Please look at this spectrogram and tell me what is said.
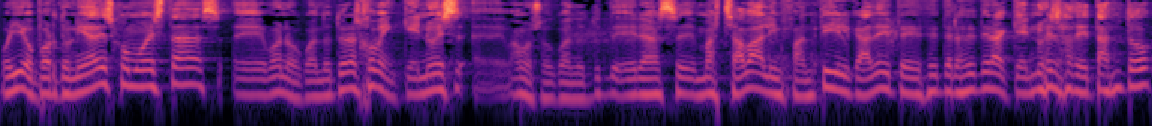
Oye, oportunidades como estas, eh, bueno, cuando tú eras joven, que no es, eh, vamos, o cuando tú eras eh, más chaval, infantil, cadete, etcétera, etcétera, que no es hace tanto,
